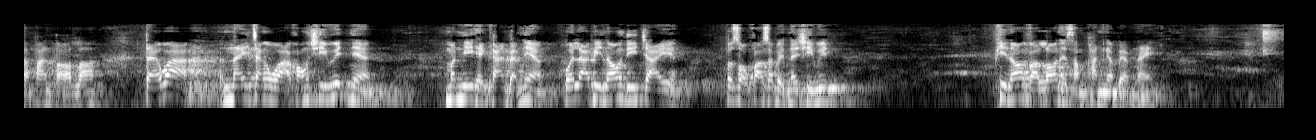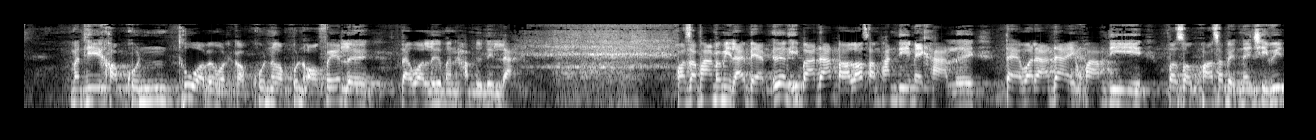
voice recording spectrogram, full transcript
สัมพันธ์ต่ออัลลอแต่ว่าในจังหวะของชีวิตเนี่ย มันมีเหตุการณ์แบบเนี้ยเวลาพี่น้องดีใจประสบความสำเร็จในชีวิต พี่น้องกับอัลลอเนี่ยสัมพันธ์กันแบบไหนบางทีขอบคุณทั่วไปหมดขอบคุณขอบคุณออกเฟซเลย แต่ว่าลืมมันทำดูดินละความสัมพันธ์มันมีหลายแบบเรื่องอิบาดาต่อเราสัมพันธ์ดีไม่ขาดเลย แต่เวลาได้ความดีประสบความสำเร็จในชีวิต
